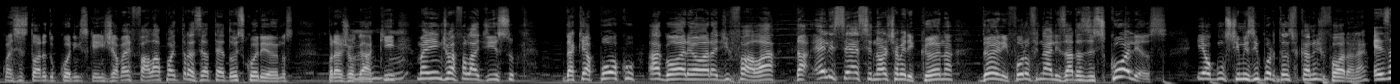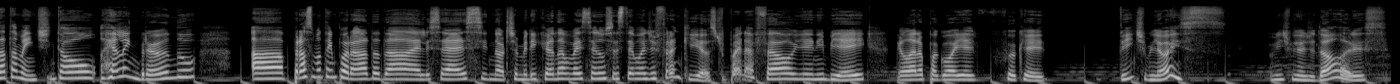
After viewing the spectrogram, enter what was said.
com essa história do Corinthians que a gente já vai falar, pode trazer até dois coreanos pra jogar aqui, mas a gente vai falar disso daqui a pouco. Agora é hora de falar da LCS norte-americana. Dani, foram finalizadas as escolhas e alguns times importantes ficaram de fora, né? Exatamente. Então, relembrando, a próxima temporada da LCS norte-americana vai ser no sistema de franquias, tipo a NFL e a NBA. A galera pagou aí, foi o quê? 20 milhões? 20 milhões de dólares?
